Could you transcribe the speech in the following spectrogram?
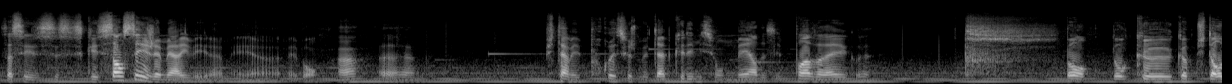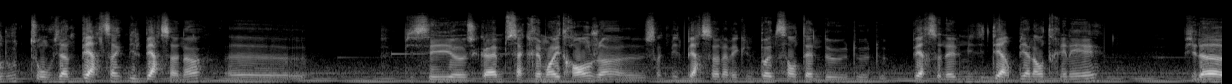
Ça c'est ce qui est censé jamais arriver. Mais, euh, mais, bon, hein. Putain, mais pourquoi est-ce que je me tape que des missions de merde? C'est pas vrai, quoi. Bon, donc, euh, comme tu t'en doutes, on vient de perdre 5000 personnes, hein. Euh, euh, c'est quand même sacrément étrange, hein. 5000 personnes avec une bonne centaine de, personnel militaire bien entraîné. Puis là,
